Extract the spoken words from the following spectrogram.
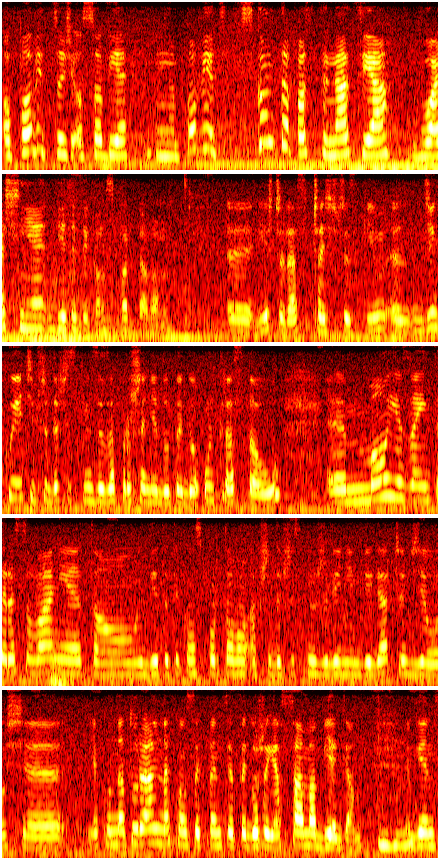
Opowiedz coś o sobie. Mm, Powiedz, skąd ta fascynacja właśnie dietetyką sportową? E, Jeszcze raz cześć wszystkim. E, Dziękuję Ci przede wszystkim za zaproszenie do tego ultra stołu. E, Moje zainteresowanie tą dietetyką sportową, a przede wszystkim żywieniem biegaczy wzięło się jako naturalna konsekwencja tego, że ja sama biegam. Więc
